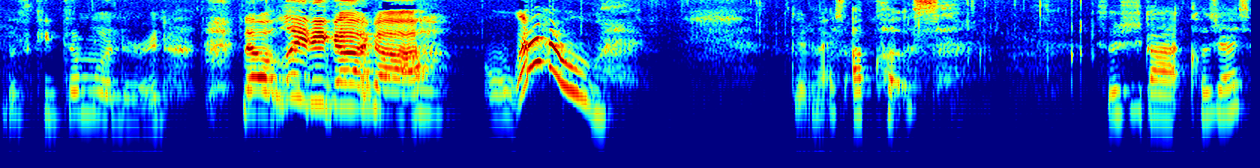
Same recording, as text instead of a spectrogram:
Let's keep them wondering. No, Lady Gaga. Wow! Good, nice up close. So she's got, close your eyes,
